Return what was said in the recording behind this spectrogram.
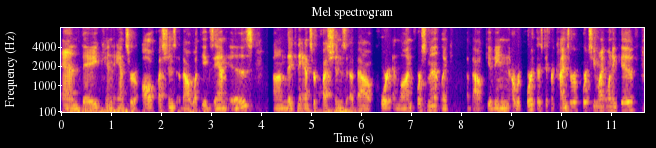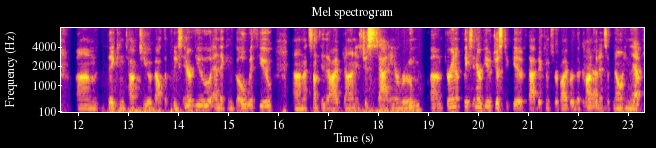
and they can answer all questions about what the exam is. Um, they can answer questions about court and law enforcement, like about giving a report. There's different kinds of reports you might want to give. Um, they can talk to you about the police interview and they can go with you. Um, that's something that I've done is just sat in a room um, during a police interview just to give that victim survivor the Yeah. confidence of knowing that Yep.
